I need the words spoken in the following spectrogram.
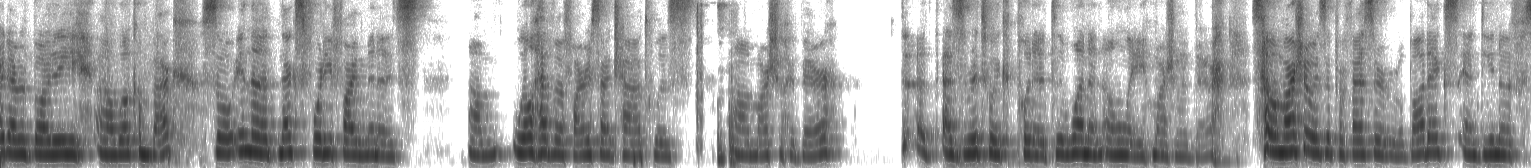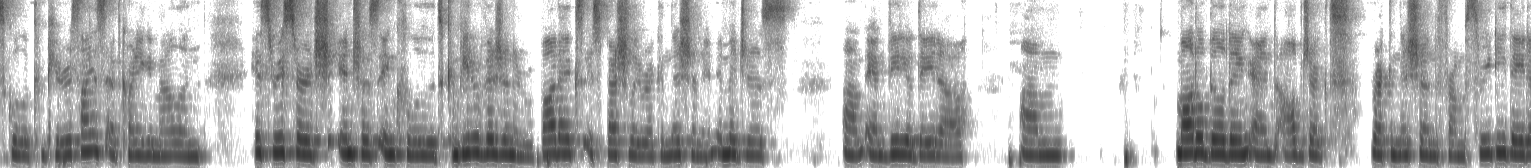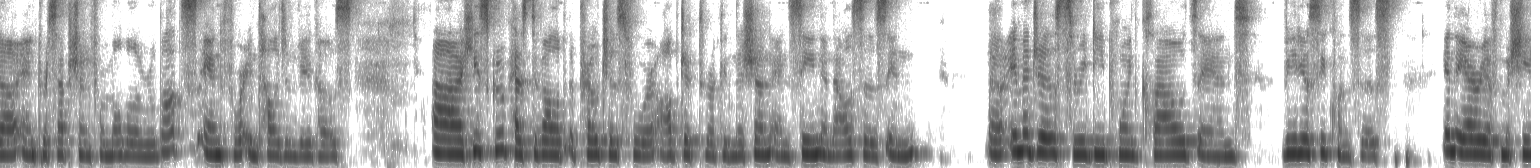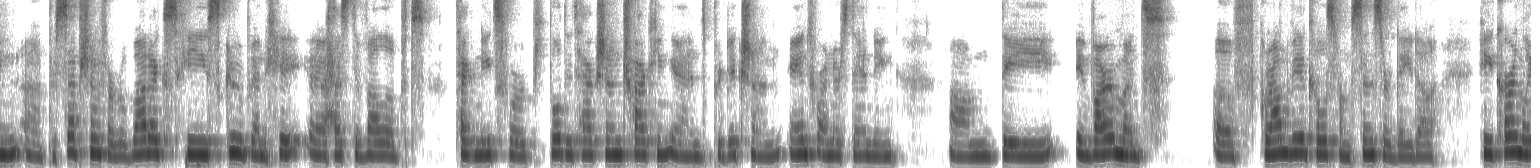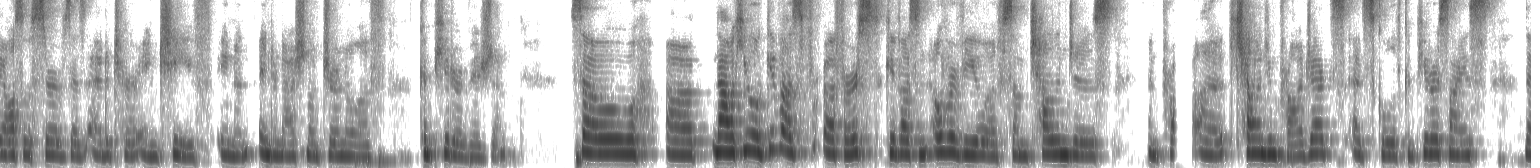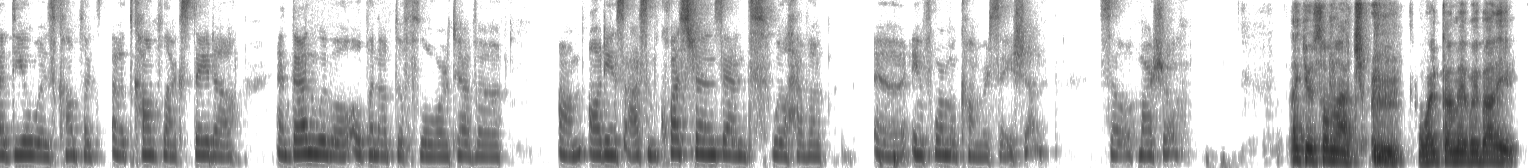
right, everybody, uh, welcome back. So in the next 45 minutes, um, we'll have a fireside chat with uh, Martial Hebert. Uh, as Ritwik put it, the one and only Martial Hebert. So Martial is a professor of robotics and dean of School of Computer Science at Carnegie Mellon. His research interests include computer vision and robotics, especially recognition in images um, and video data, um, model building and object recognition from 3D data and perception for mobile robots and for intelligent vehicles. Uh, his group has developed approaches for object recognition and scene analysis in uh, images, 3D point clouds, and video sequences. In the area of machine uh, perception for robotics, his group and he uh, has developed techniques for people detection, tracking, and prediction, and for understanding um, the environment of ground vehicles from sensor data. He currently also serves as editor-in-chief in an international journal of computer vision. So uh, now he will give us uh, first give us an overview of some challenges and pro uh, challenging projects at School of Computer Science that deal with complex uh, complex data, and then we will open up the floor to have a um, audience ask some questions, and we'll have a uh, informal conversation. So Martial. Thank you so much. Welcome everybody.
